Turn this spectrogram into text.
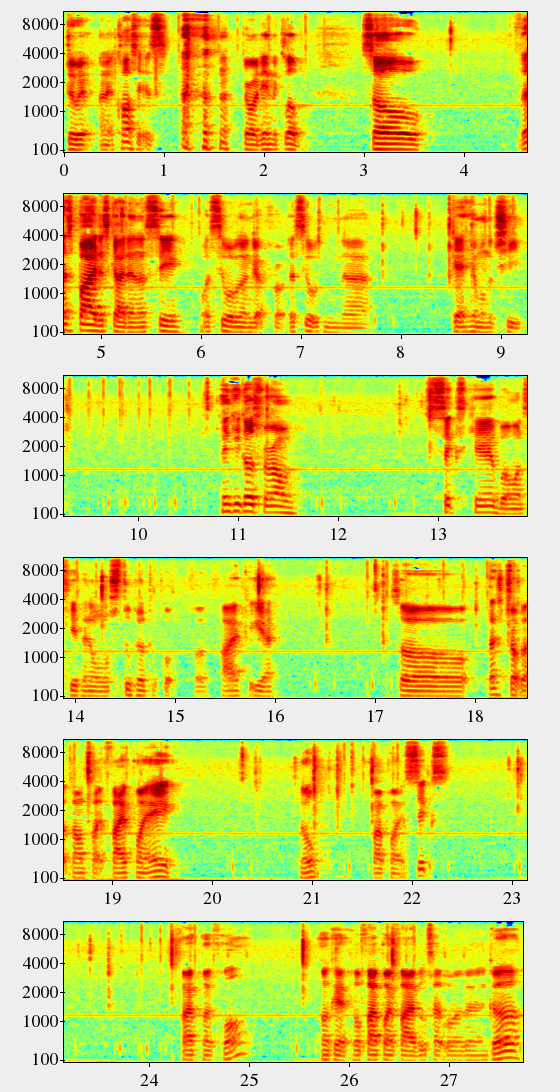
do it, and of course it is. They're already in the club. So let's buy this guy then. Let's see. Let's see what we're gonna get for. Let's see what we can uh, get him on the cheap. I think he goes for around 6k, but I want to see if anyone was stupid enough to put for 5k. Yeah. So let's drop that down to like 5.8. Nope. 5.6. 5.4? Okay, so 5.5 looks like where we're going to go.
